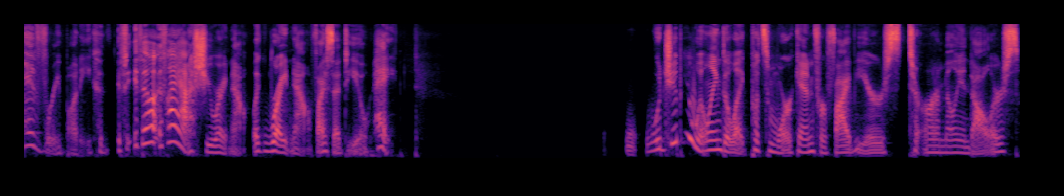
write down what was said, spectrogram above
everybody could if, if, if i asked you right now like right now if i said to you hey would you be willing to like put some work in for five years to earn a million dollars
